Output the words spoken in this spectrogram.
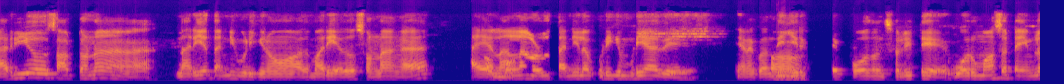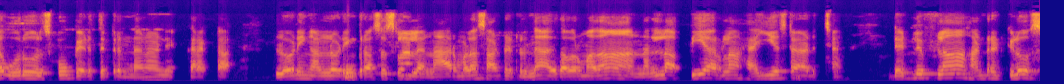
நிறைய சாப்பிட்டோம்னா நிறைய தண்ணி குடிக்கணும். அது மாதிரி ஏதோ சொன்னாங்க. என்னாலாம் அவ்வளவு தண்ணியில குடிக்க முடியாது. எனக்கு வந்து இருக்கு போதும்னு சொல்லிட்டு ஒரு மாசம் டைம்ல ஒரு ஒரு ஸ்கூப் எடுத்துட்டு இருந்தேன் நான் கரெக்டா லோடிங் அன்லோடிங் ப்ராசஸ்லாம் இல்லை. நார்மலா சாப்பிட்டுட்டு இருந்தேன். அதுக்கப்புறமா தான் நல்லா பிஆர்லாம் ஹையஸ்டா அடிச்சேன். டெட் லிஃப்ட்லாம் ஹண்ட்ரட் கிலோஸ்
